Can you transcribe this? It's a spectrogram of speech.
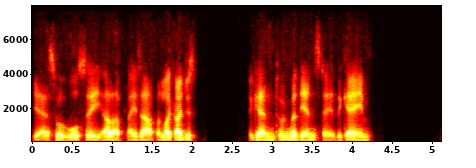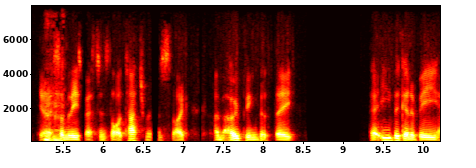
yeah, so we'll see how that plays out. But like I just again talking about the end state of the game, you know, Mhm. some of these best in slot attachments, like I'm hoping that they they're either going to be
